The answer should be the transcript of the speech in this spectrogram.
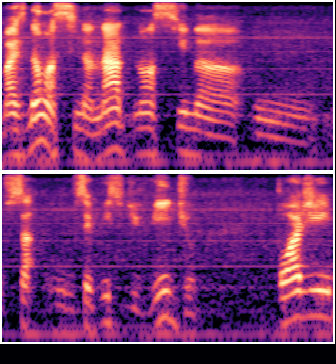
mas não assina nada, não assina o, o, o serviço de vídeo, pode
